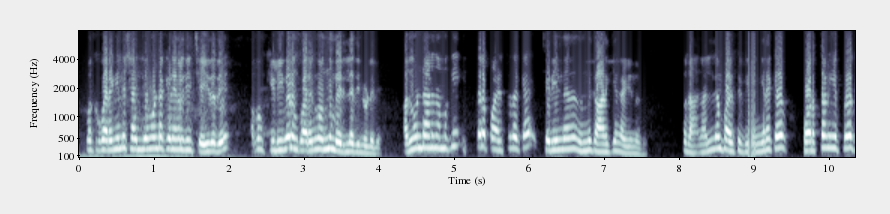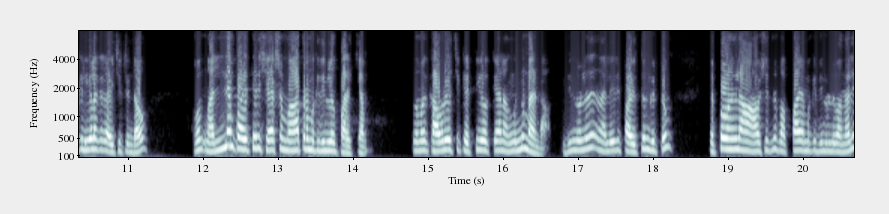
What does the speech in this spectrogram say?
നമുക്ക് കുരങ്ങിന്റെ ശല്യം കൊണ്ടൊക്കെയാണ് ഞങ്ങൾ ഇതിൽ ചെയ്തത്. അപ്പം കിളികളും കുരങ്ങും ഒന്നും വരില്ല ഇതിന്റെ ഉള്ളിൽ അതുകൊണ്ടാണ് നമുക്ക് ഇത്ര പഴുത്തതൊക്കെ ചെടിയിൽ നിന്ന് നിന്ന് കാണിക്കാൻ കഴിയുന്നത്. ദാ നല്ല പഴുത്തിട്ടില്ല. ഇങ്ങനെയൊക്കെ പുറത്താണെങ്കിൽ എപ്പോഴും കിളികളൊക്കെ കഴിച്ചിട്ടുണ്ടാവും. അപ്പം നല്ല പഴുത്തതിന് ശേഷം മാത്രം നമുക്ക് ഇതിനുള്ളിൽ പറിക്കാം. നമുക്ക് കവർ വെച്ച് കെട്ടി വെക്കാൻ അങ്ങൊന്നും വേണ്ട. ഇതിനുള്ളിൽ നല്ലൊരു പഴുത്തും കിട്ടും. എപ്പോൾ വേണമെങ്കിലും ആ ആവശ്യത്തിന് പപ്പായ നമുക്ക് ഇതിനുള്ളിൽ വന്നാൽ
